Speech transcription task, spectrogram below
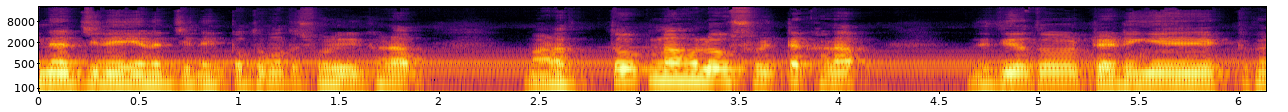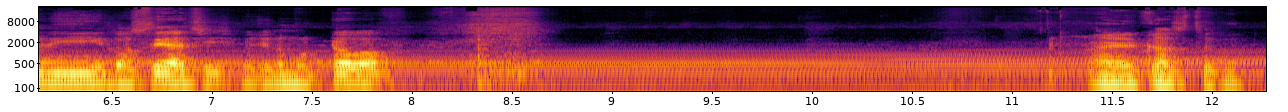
এনার্জি নেই এনার্জি নেই। প্রথমত শরীর খারাপ, মারাত্মক না হলেও শরীরটা খারাপ। দ্বিতীয়ত ট্রেডিংয়ে একটুখানি লসে আছি, ওই জন্য মুডটাও অফ আর কাজ দেখো।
